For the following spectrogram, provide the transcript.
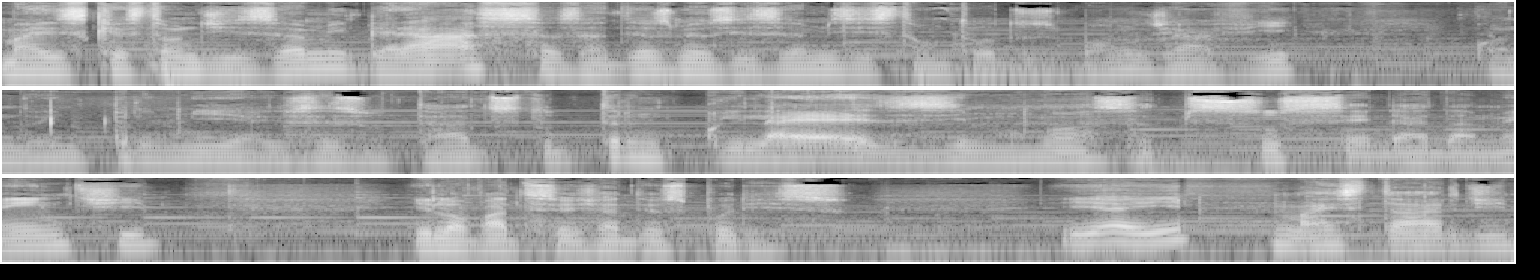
Mas questão de exame, graças a Deus meus exames estão todos bons, já vi quando imprimia os resultados, tudo tranquilésimo, nossa, sossegadamente. E louvado seja Deus por isso. E aí, mais tarde,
